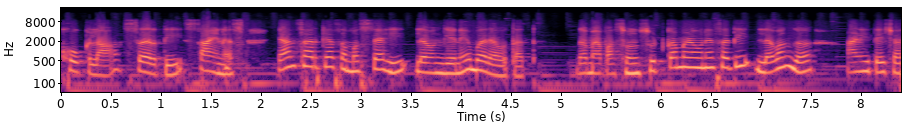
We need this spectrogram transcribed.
खोकला सर्दी सायनस यांसारख्या समस्याही लवंगेने बऱ्या होतात दम्यापासून सुटका मिळवण्यासाठी लवंग आणि त्याच्या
